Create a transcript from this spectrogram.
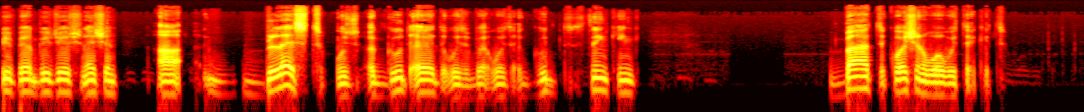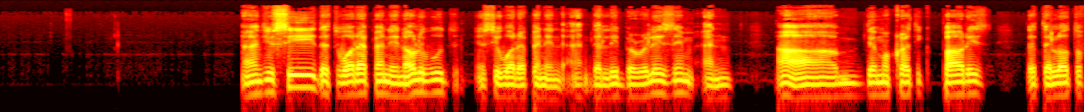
people, the Jewish nation are blessed with a good head, with with a good thinking. But the question where we take it. And you see that what happened in Hollywood, you see what happened in uh, the liberalism and um, democratic parties. That a lot of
